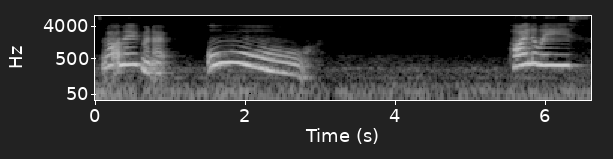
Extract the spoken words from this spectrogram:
It's a lot of movement. Oh. Hi, Louise.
